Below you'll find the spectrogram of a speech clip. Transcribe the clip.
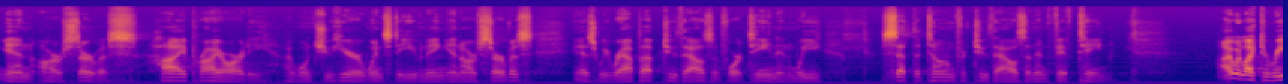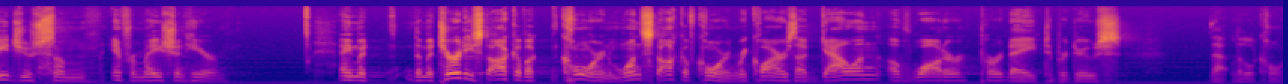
in our service. High priority. I want you here Wednesday evening in our service as we wrap up 2014 and we set the tone for 2015. I would like to read you some information here. A, the maturity stock of a corn, one stalk of corn, requires a gallon of water per day to produce that little corn.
